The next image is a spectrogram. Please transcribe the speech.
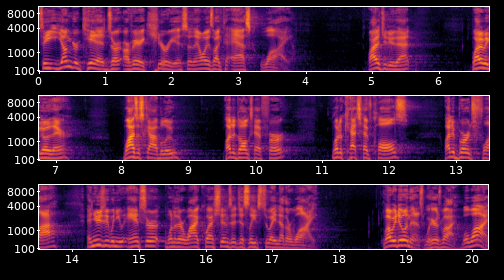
See, younger kids are, are very curious and they always like to ask why. Why did you do that? Why did we go there? Why is the sky blue? Why do dogs have fur? Why do cats have claws? Why do birds fly? And usually, when you answer one of their why questions, it just leads to another why. Why are we doing this? Well, here's why. Well, why?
